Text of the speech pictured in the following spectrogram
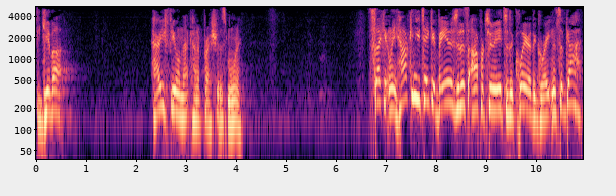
To give up? How are you feeling that kind of pressure this morning? Secondly, how can you take advantage of this opportunity to declare the greatness of God?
